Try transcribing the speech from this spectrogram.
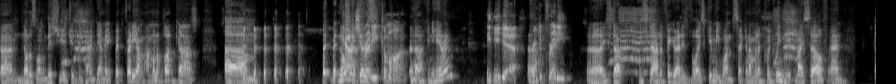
um, not as long this year due to the pandemic. But Freddie, I'm I'm on a podcast. Um, but but normally Gosh, goes, Freddie, come on. Uh, can you hear him? yeah, freaking uh, Freddie. Uh, he's start he's starting to figure out his voice. Give me one second. I'm going to quickly mute myself and.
